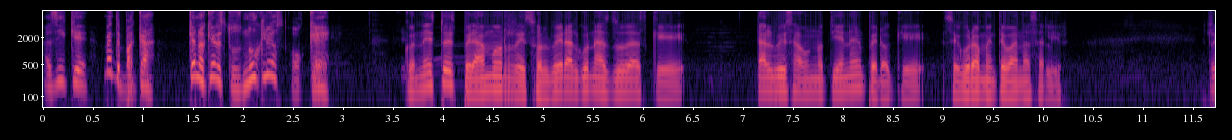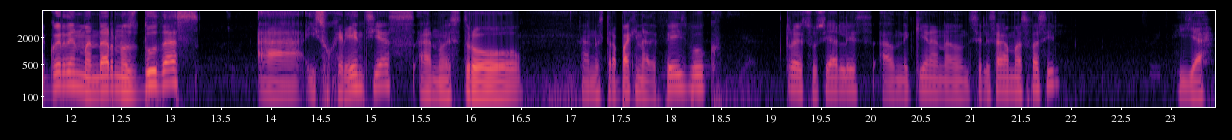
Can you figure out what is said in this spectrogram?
Así que vente para acá. ¿Qué no quieres tus núcleos o qué? Con esto esperamos resolver algunas dudas que tal vez aún no tienen, pero que seguramente van a salir. Recuerden mandarnos dudas a- y sugerencias a nuestro a nuestra página de Facebook, redes sociales, a donde quieran, a donde se les haga más fácil. Y ya.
